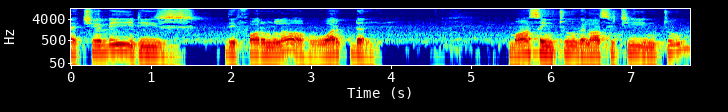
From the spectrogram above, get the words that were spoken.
actually it is the formula of work done. Mass into velocity into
